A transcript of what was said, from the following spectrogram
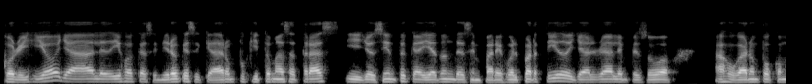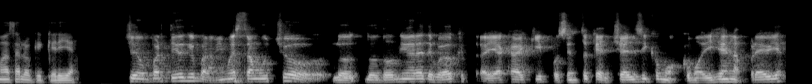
corrigió, ya le dijo a Casemiro que se quedara un poquito más atrás y yo siento que ahí es donde se emparejó el partido y ya el Real empezó a jugar un poco más a lo que quería. Sí, un partido que para mí muestra mucho los, los, dos niveles de juego que traía cada equipo. Siento que el Chelsea, como, como dije en la previa,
